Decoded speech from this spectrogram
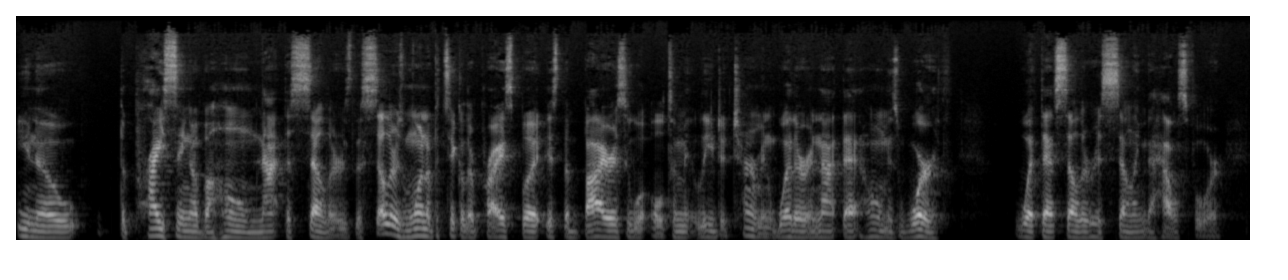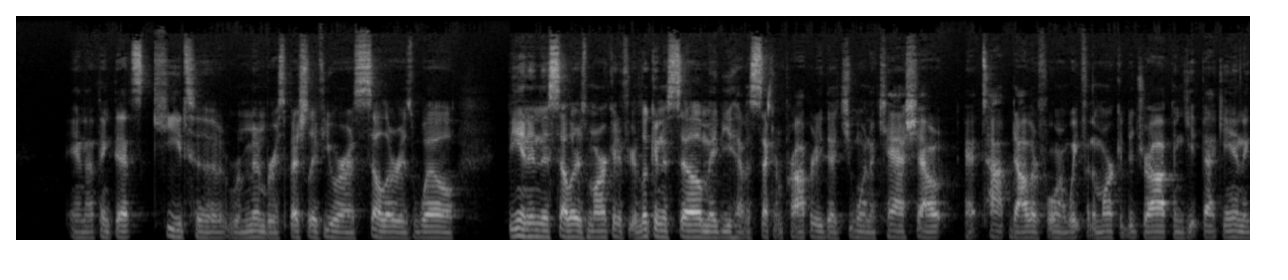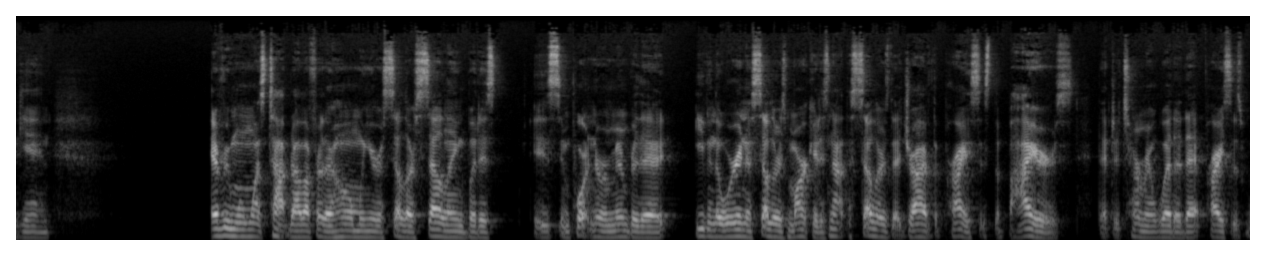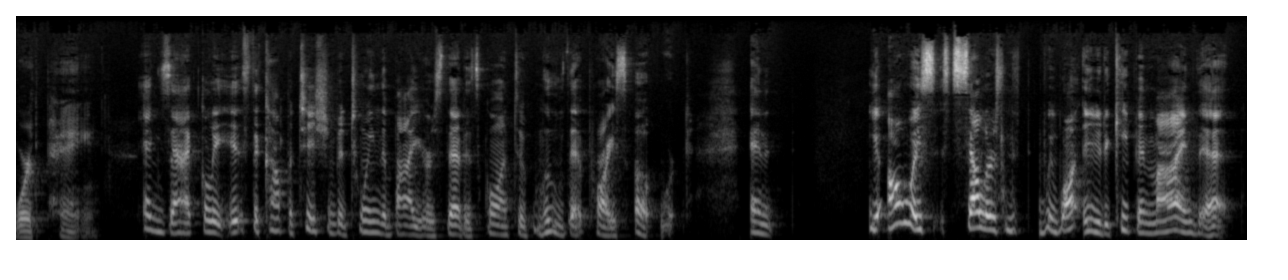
you know, the pricing of a home, not the sellers. The sellers want a particular price, but it's the buyers who will ultimately determine whether or not that home is worth what that seller is selling the house for. And I think that's key to remember, especially if you are a seller as well. Being in this seller's market, if you're looking to sell, maybe you have a second property that you want to cash out at top dollar for and wait for the market to drop and get back in again. Everyone wants top dollar for their home when you're a seller selling, but it's it's important to remember that even though we're in a seller's market, it's not the sellers that drive the price, it's the buyers that determine whether that price is worth paying. Exactly. It's the competition between the buyers that is going to move that price upward. And you always, sellers, we want you to keep in mind that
